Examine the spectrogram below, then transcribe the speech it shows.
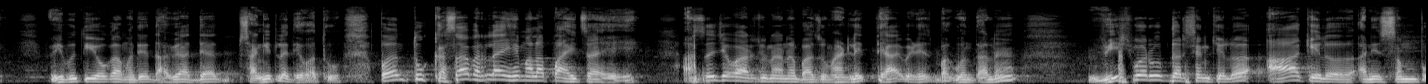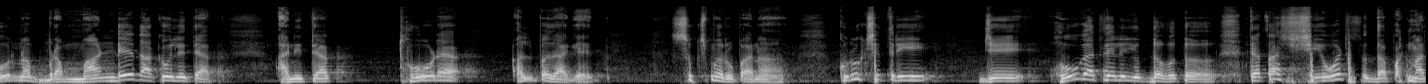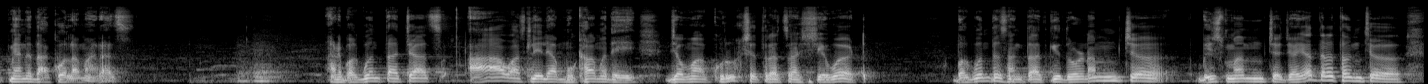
विभूती योगामध्ये दहाव्या अध्यायात सांगितलं देवा तू पण तू कसा भरला आहे हे मला पाहायचं आहे. असं जेव्हा अर्जुनानं बाजू मांडली त्यावेळेस भगवंतानं विश्वरूप दर्शन केलं आ केलं आणि संपूर्ण ब्रह्मांडे दाखवले त्यात. आणि त्यात थोड्या अल्प जागेत सूक्ष्म रूपानं कुरुक्षेत्री जे होऊ घातलेलं युद्ध होतं त्याचा शेवटसुद्धा परमात्म्यानं दाखवला महाराज. आणि भगवंताच्याच आ वाचलेल्या मुखामध्ये जेव्हा कुरुक्षेत्राचा शेवट भगवंत सांगतात की द्रोणंच भीष्मंच जयद्रथंच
